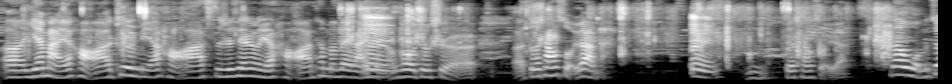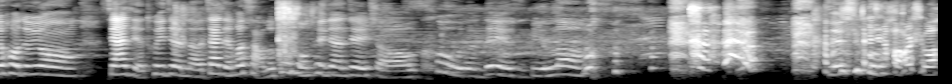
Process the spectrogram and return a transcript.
呃，野马也好啊，Dream 也好啊，四十先生也好啊，他们未来也能嗯够就是，呃，得偿所愿吧。嗯，嗯，得偿所愿。那我们最后就用佳姐推荐的，佳姐和嫂子共同推荐这首《Could This Be Love 》结束。这好好说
